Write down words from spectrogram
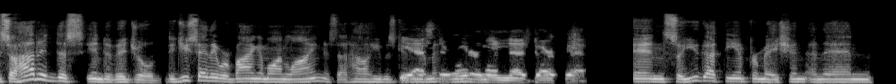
So, how did this individual? Did you say they were buying them online? Is that how he was getting Yes, them? they were ordering on uh, dark web. And so you got the information, and then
